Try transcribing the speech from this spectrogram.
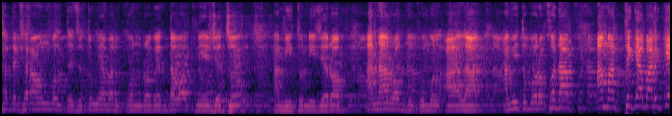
সাথে ফেরাউন বলতেছে তুমি আবার কোন রবের দাওয়াত নিয়ে এসেছ? আমি তো নিজে রব, আনা রব কুমুল আলা, আমি তো বড় খোদা, আমার থেকে আবার কে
